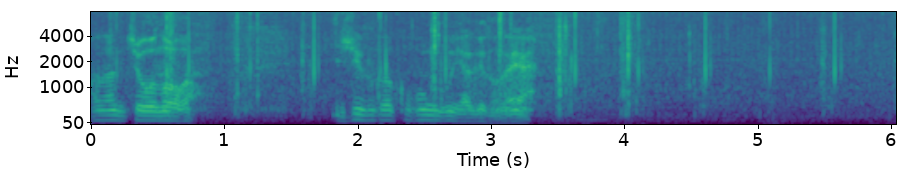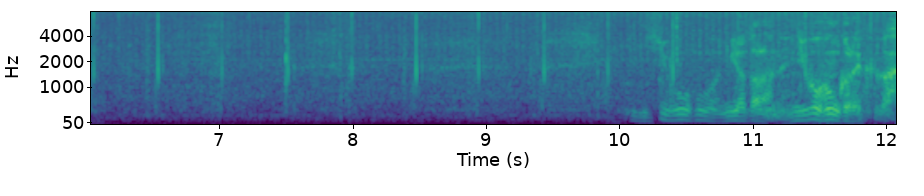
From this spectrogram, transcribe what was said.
河南町の石塚古墳群やけどね。1 5分は見当たらんね。2 5分くらい行くか。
